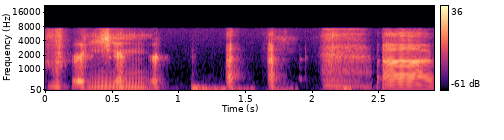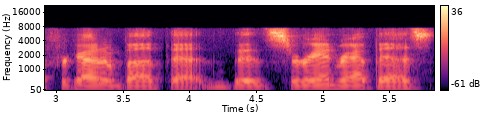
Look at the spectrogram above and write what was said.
for Mm. sure. ah, I forgot about that. The saran wrap S.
